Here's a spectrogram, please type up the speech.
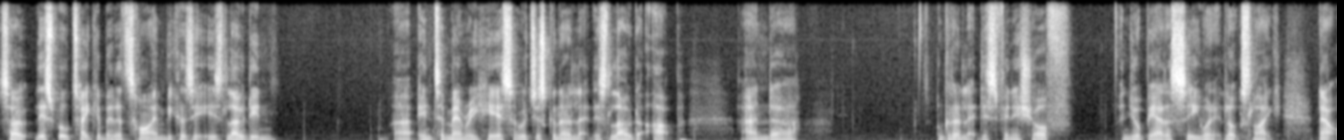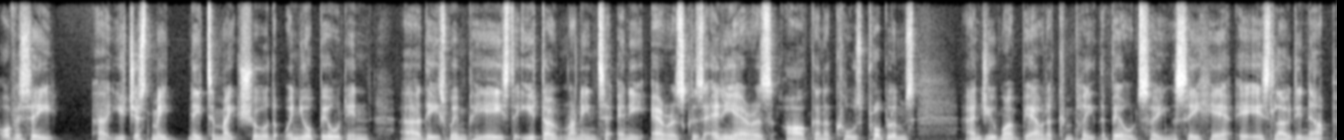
So this will take a bit of time because it is loading uh, into memory here. So we're just going to let this load up and uh, I'm going to let this finish off and you'll be able to see what it looks like. Now obviously uh, you just need, need to make sure that when you're building uh, these WinPEs that you don't run into any errors because any errors are going to cause problems and you won't be able to complete the build. So you can see here it is loading up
